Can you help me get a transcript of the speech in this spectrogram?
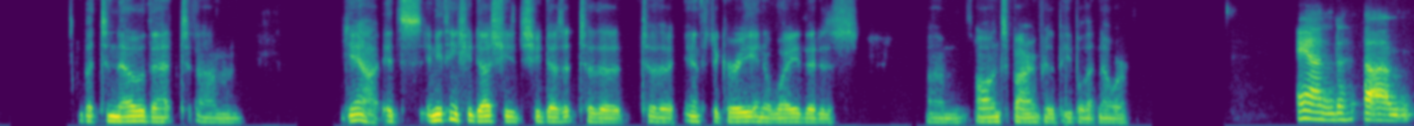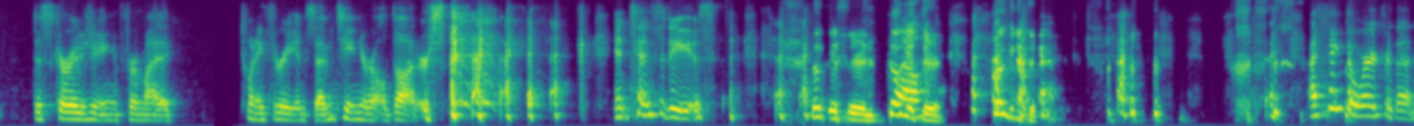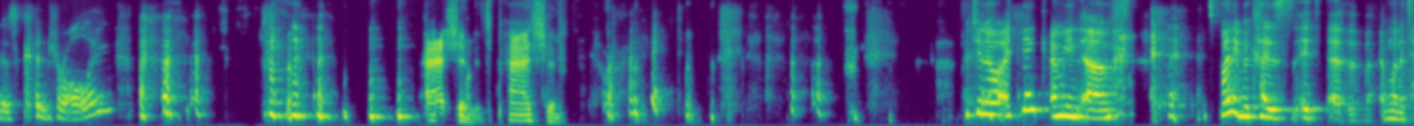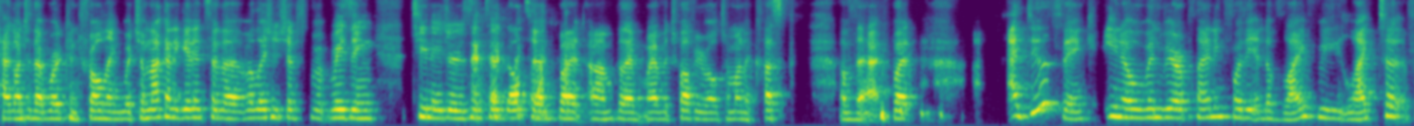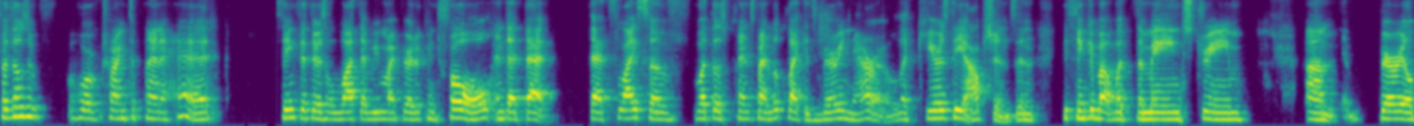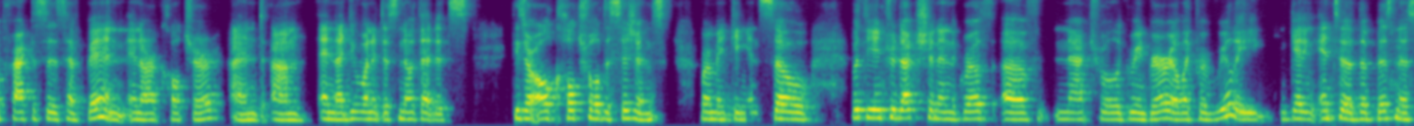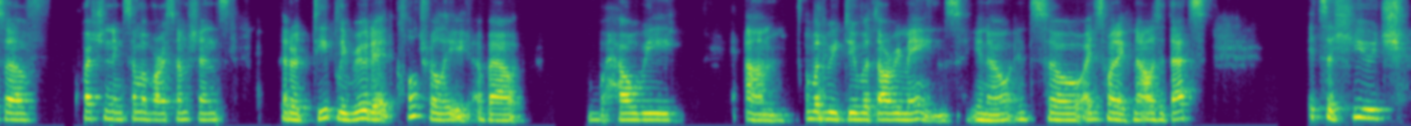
but to know that um, yeah, it's anything she does, she she does it to the to the nth degree in a way that is um, awe-inspiring for the people that know her. And um, discouraging for my 23 and 17 year old daughters. Intensity is. go get there and go well, get there. Go get there. I think the word for that is controlling. passion. It's passion. Right. But you know, I think, I mean, um, it's funny because it, uh, I'm going to tag onto that word controlling, which I'm not going to get into the relationships raising teenagers into adulthood, but um, but I have a 12 year old, so I'm on the cusp of that. But I do think, you know, when we are planning for the end of life, we like to, for those who are trying to plan ahead, think that there's a lot that we might be able to control and that that that slice of what those plans might look like is very narrow. Like here's the options, and you think about what the mainstream um, burial practices have been in our culture, and um, and I do want to just note that it's these are all cultural decisions we're making, and so with the introduction and the growth of natural green burial, like we're really getting into the business of questioning some of our assumptions that are deeply rooted culturally about how we um, what do we do with our remains you know? And so i just want to acknowledge that that's it's a huge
